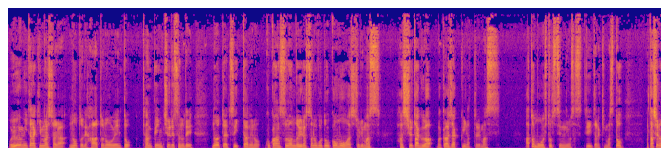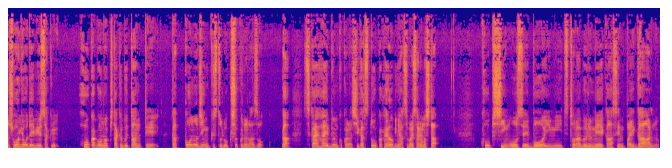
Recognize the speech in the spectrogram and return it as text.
お読みいただきましたら、ノートでハートの応援と、キャンペーン中ですので、ノートやツイッターでのご感想イラストのご投稿もお待ちしております。ハッシュタグは爆破ジャックになっております。あともう一つ宣伝をさせていただきますと、私の商業デビュー作、放課後の帰宅部探偵、学校のジンクスと6色の謎が、スカイハイ文庫から4月10日火曜日に発売されました。好奇心旺盛ボーイミーツトラブルメーカー先輩ガールの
